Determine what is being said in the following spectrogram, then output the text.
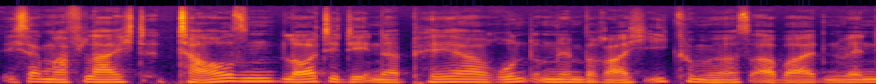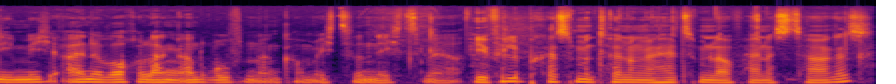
ich sag mal, vielleicht 1000 Leute, die in der PR rund um den Bereich E-Commerce arbeiten, wenn die mich eine Woche lang anrufen, dann komme ich zu nichts mehr. Wie viele Pressemitteilungen erhältst du im Laufe eines Tages?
